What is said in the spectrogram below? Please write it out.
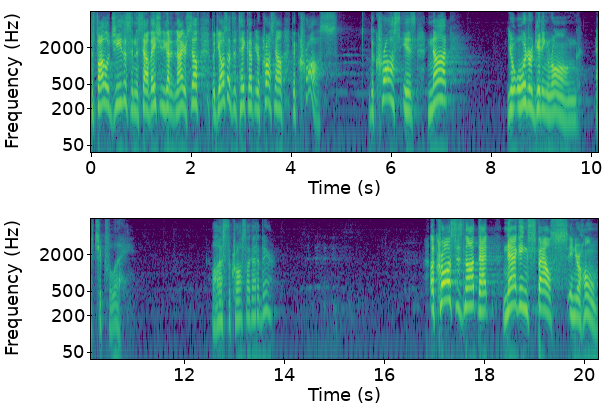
to follow Jesus in the salvation, you got to deny yourself, but you also have to take up your cross. Now, the cross, the cross is not your order getting wrong at Chick fil A. Oh, that's the cross I got to bear. A cross is not that nagging spouse in your home.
